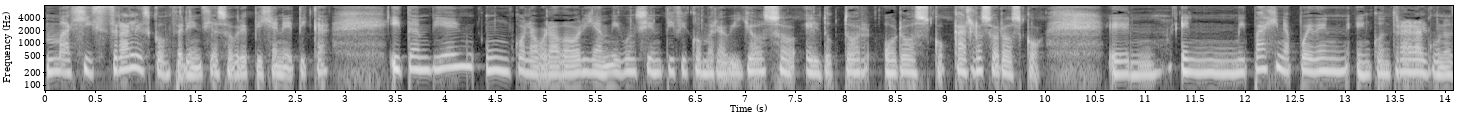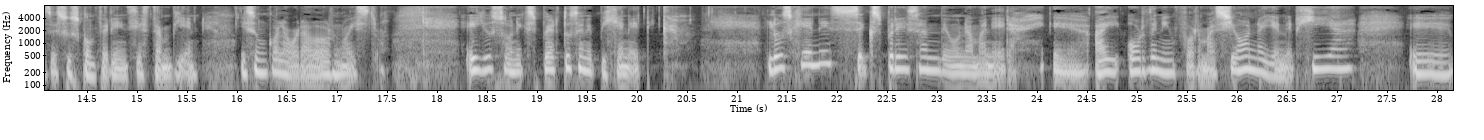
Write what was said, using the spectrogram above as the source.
magistrales conferencias sobre epigenética y también un colaborador y amigo, un científico maravilloso, el doctor Orozco, Carlos Orozco. En, mi página pueden encontrar algunas de sus conferencias también. Es un colaborador nuestro. Ellos son expertos en epigenética. Los genes se expresan de una manera. Eh, hay orden, información, hay energía eh,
